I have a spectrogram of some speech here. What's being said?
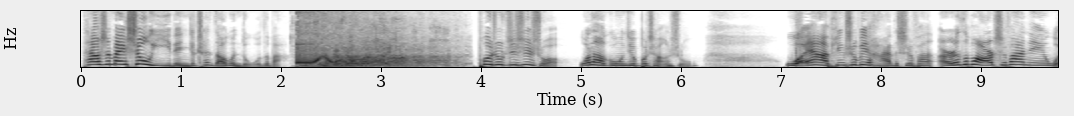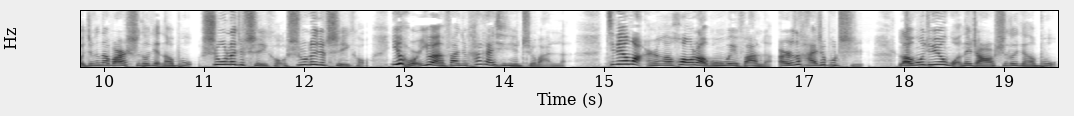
他要是卖寿衣的，你就趁早滚犊子吧。破竹之士说：“我老公就不成熟，我呀，平时喂孩子吃饭，儿子不好好吃饭呢，我就跟他玩石头剪刀布，输了就吃一口，输了就吃一口，一会儿一碗饭就开开心心吃完了。今天晚上啊，换我老公喂饭了，儿子还是不吃，老公就用我那招石头剪刀布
